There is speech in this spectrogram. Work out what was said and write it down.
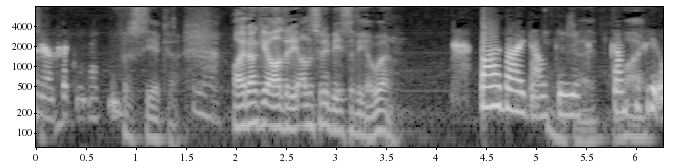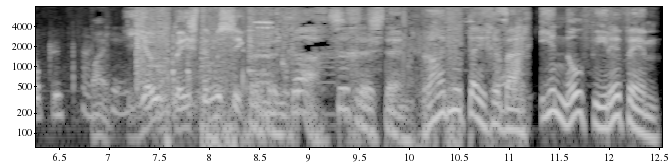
vrou verdien dit nie. Verseker. Baie dankie Adri, alles van die beste vir jou hoor. Baie baie dankie. Okay, Dankie bye. vir die oproep. Dankie. Jou beste musiek vir vandag se Christen. Radio Tygerberg 104 FM.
